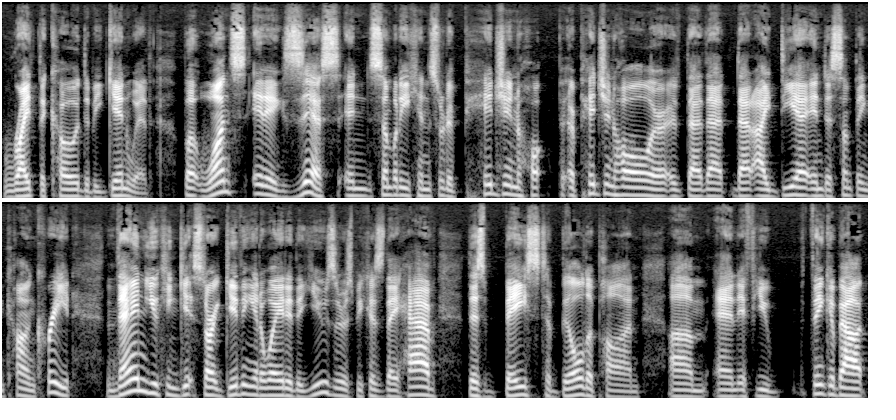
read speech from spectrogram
write the code to begin with. But once it exists and somebody can sort of pigeonhole, or pigeonhole or uh, that that that idea into something concrete, then you can get start giving it away to the users because they have this base to build upon. Um, and if you think about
